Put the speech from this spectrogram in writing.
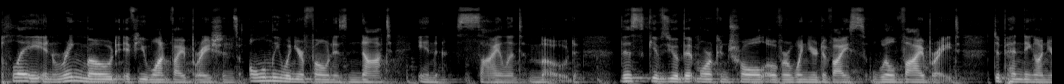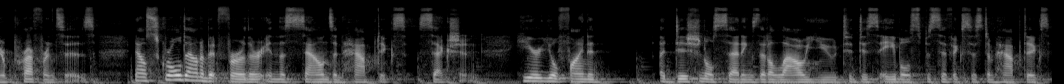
play in ring mode if you want vibrations only when your phone is not in silent mode. This gives you a bit more control over when your device will vibrate, depending on your preferences. Now scroll down a bit further in the sounds and haptics section. Here you'll find additional settings that allow you to disable specific system haptics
